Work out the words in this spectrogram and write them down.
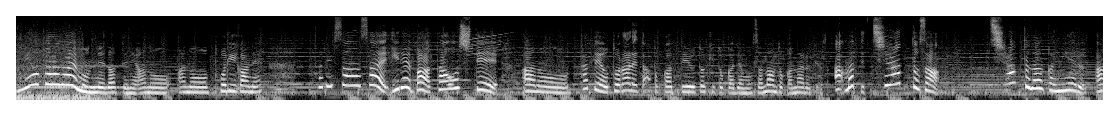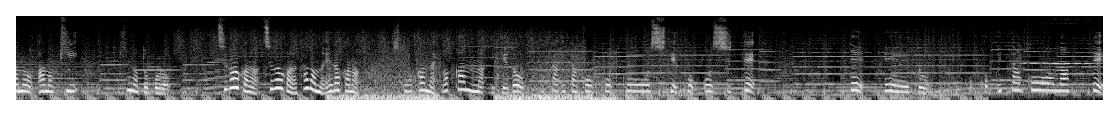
見当たらないもんね。だってねあのあの鳥がね。鳥さんさえいれば倒してあの盾を取られたとかっていう時とかでもさなんとかなるけどさあ待ってチラッとさチラッとなんか見える。あのあの木。木のところ。違うかな？違うかな？ただの枝かな？ちょっとわかんない。わかんないけど一旦一旦こうこうこうしてこうしてでえっ、ー、とここ一旦こうなって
